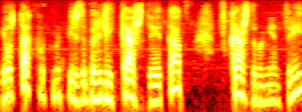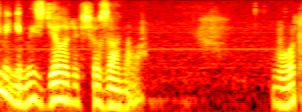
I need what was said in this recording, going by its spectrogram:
И вот так вот мы перезабрали каждый этап, в каждый момент времени мы сделали все заново. Вот.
